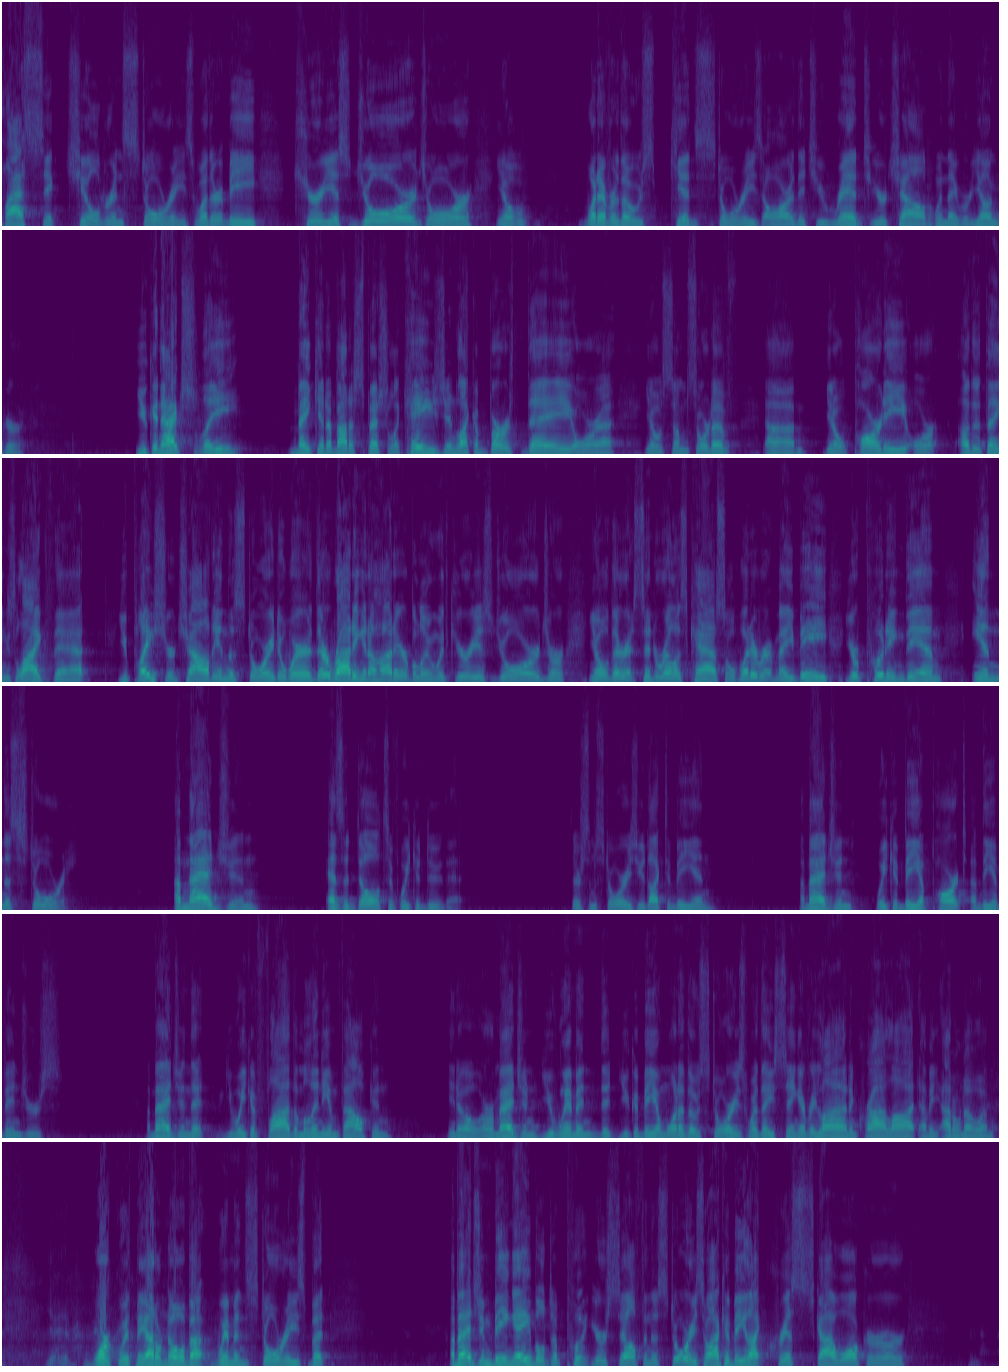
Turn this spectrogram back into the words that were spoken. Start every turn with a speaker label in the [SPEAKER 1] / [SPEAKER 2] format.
[SPEAKER 1] classic children's stories, whether it be Curious George or, you know, whatever those kids' stories are that you read to your child when they were younger. You can actually make it about a special occasion, like a birthday or a, you know, some sort of um, you know, party or other things like that. You place your child in the story to where they're riding in a hot air balloon with Curious George or, you know, they're at Cinderella's castle, whatever it may be, you're putting them in the story. Imagine as adults if we could do that. There's some stories you'd like to be in. Imagine we could be a part of the Avengers. Imagine that we could fly the Millennium Falcon, you know, or imagine you women that you could be in one of those stories where they sing every line and cry a lot. I mean, I don't know. I'm, work with me. I don't know about women's stories, but imagine being able to put yourself in the story. So I could be like Chris Skywalker or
